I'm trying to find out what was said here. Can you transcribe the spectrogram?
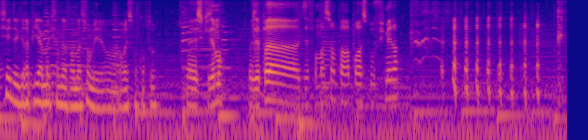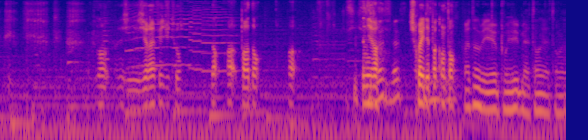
Essayez de grappiller un maximum d'informations mais en, en restant courtois. Euh, Excusez-moi. Vous avez pas des informations par rapport à ce que vous fumez là Non, j'ai j'ai rien fait du tout. Non, ah, pardon. On y va. Je crois qu'il est pas content. Attends, mais, euh, pouvez- mais attendez, attendez,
